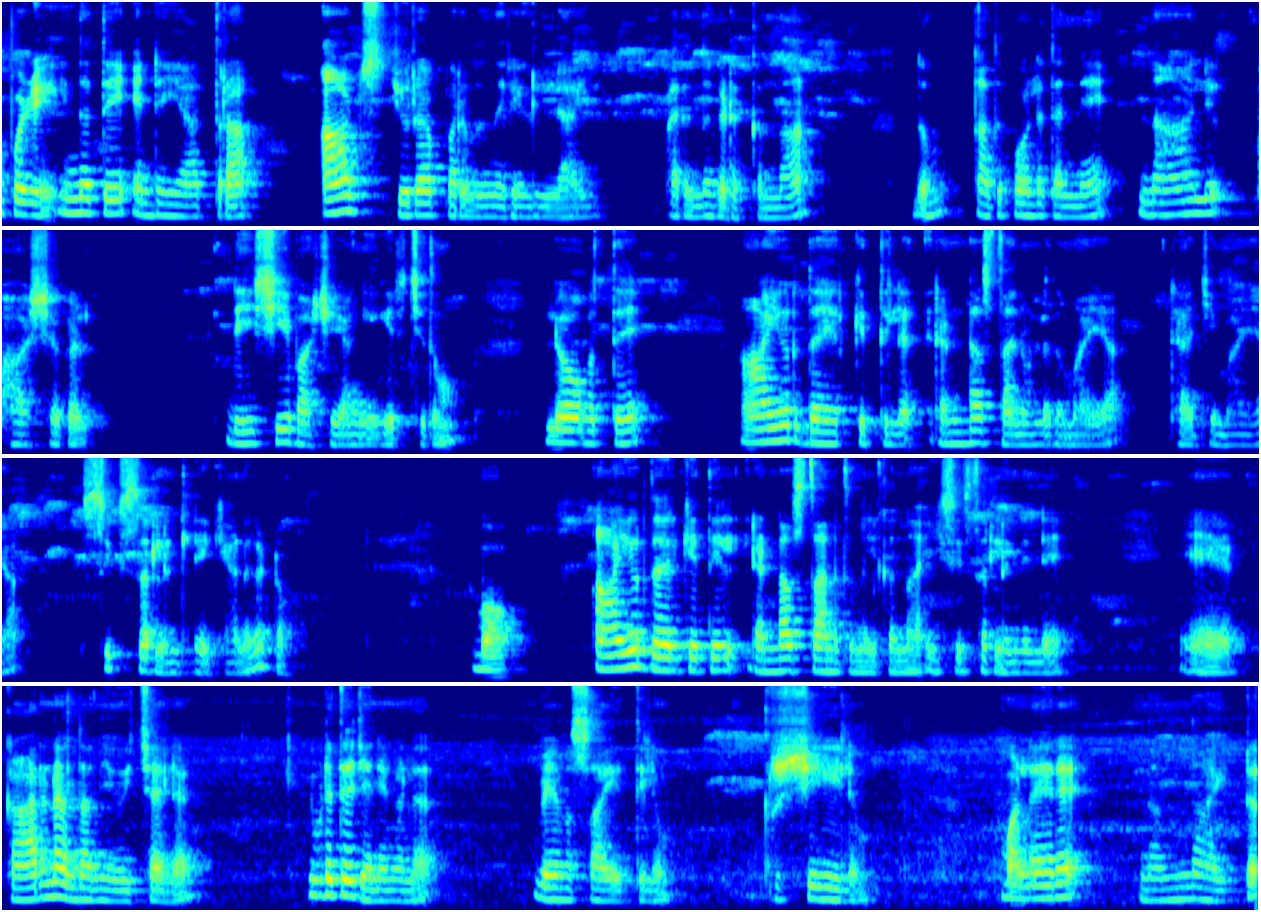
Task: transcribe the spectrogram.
അപ്പോഴേ ഇന്നത്തെ എന്റെ യാത്ര ആർട്സ് ജുറ പർവതനിരകളിലായി പരന്നു കിടക്കുന്ന കിടക്കുന്നതും അതുപോലെ തന്നെ നാല് ഭാഷകൾ ദേശീയ ഭാഷയെ അംഗീകരിച്ചതും ലോകത്തെ ആയുർദൈർഘ്യത്തിൽ രണ്ടാം സ്ഥാനമുള്ളതുമായ രാജ്യമായ സ്വിറ്റ്സർലൻഡിലേക്കാണ് കേട്ടോ. അപ്പോൾ ആയുർദൈർഘ്യത്തിൽ രണ്ടാം സ്ഥാനത്ത് നിൽക്കുന്ന ഈ സ്വിറ്റ്സർലൻഡിന്റെ കാരണം എന്താണെന്ന് ചോദിച്ചാൽ ഇവിടുത്തെ ജനങ്ങൾ വ്യവസായത്തിലും കൃഷിയിലും വളരെ നന്നായിട്ട്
